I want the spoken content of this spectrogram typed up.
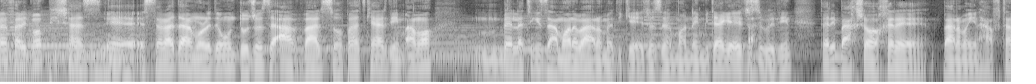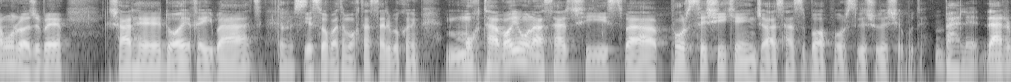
جناب فرید ما پیش از استراحت در مورد اون دو جزء اول صحبت کردیم اما به علت اینکه زمان برنامه دیگه اجازه ما نمیده اگه اجازه بدین در این بخش آخر برنامه این هفتهمون راجع به شرح دعای غیبت درست. یه صحبت مختصری بکنیم. محتوای اون اثر چیست و پرسشی که اینجا از حضرت با پرسیده شده چه بوده؟ بله در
